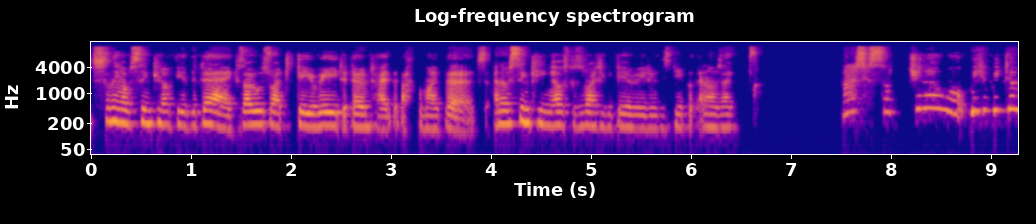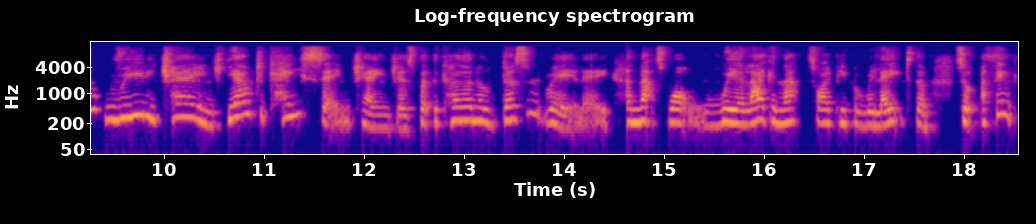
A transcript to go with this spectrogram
something I was thinking of the other day because I always write a dear reader, don't I, at the back of my books. And I was thinking, I was, was writing a dear reader in this new book, and I was like, I just thought, do you know what? We we don't really change. The outer casing changes, but the kernel doesn't really. And that's what we're like, and that's why people relate to them. So I think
